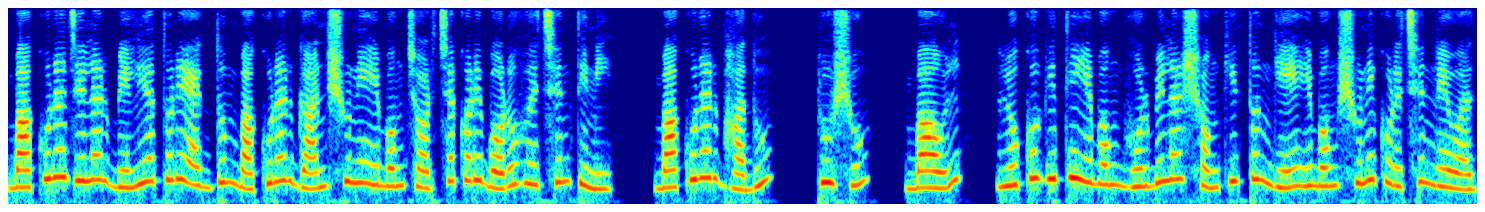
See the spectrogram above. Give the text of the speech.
বাঁকুড়া জেলার বেলিয়াতরে একদম বাঁকুড়ার গান শুনে এবং চর্চা করে বড় হয়েছেন তিনি। বাঁকুড়ার ভাদু, টুসু, বাউল, লোকগীতি এবং ভোরবেলার সংকীর্তন গেয়ে এবং শুনে করেছেন রেওয়াজ।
